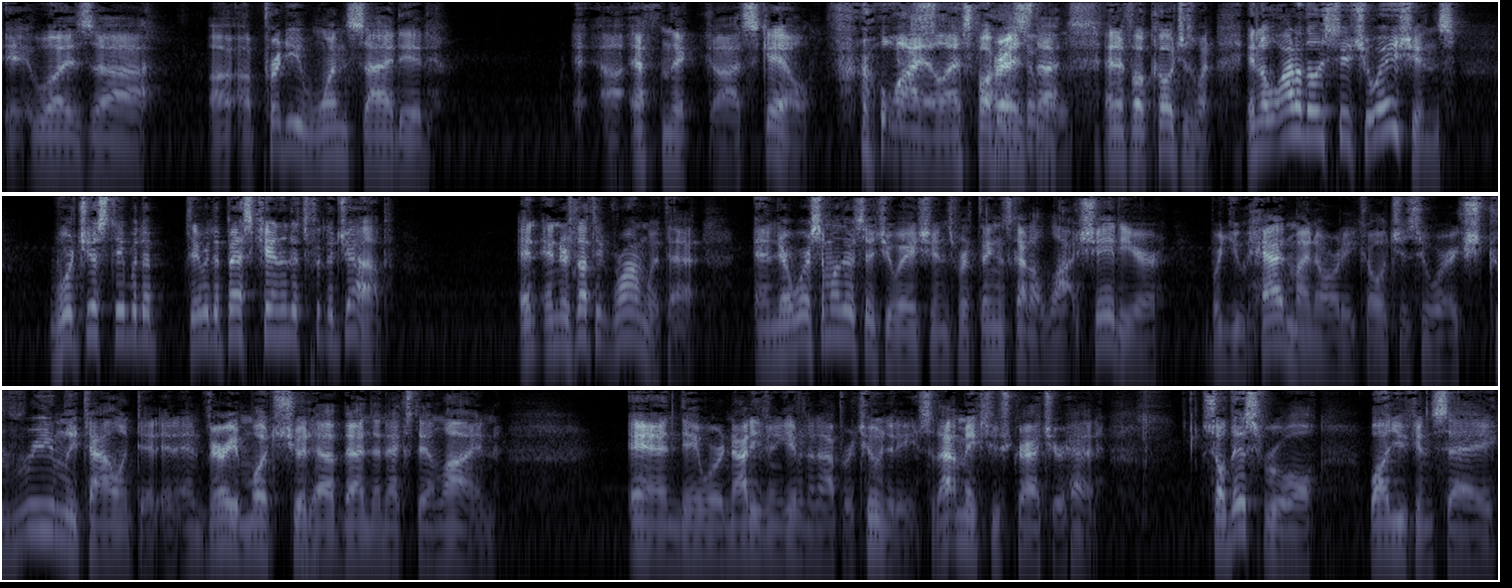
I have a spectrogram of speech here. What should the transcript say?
it was uh, a, a pretty one sided uh, ethnic uh, scale for a while as far Yes, as the was. NFL coaches went. In a lot of those situations, were just they were the they were the best candidates for the job, and and there's nothing wrong with that. And there were some other situations where things got a lot shadier, where you had minority coaches who were extremely talented and, and very much should have been the next in line, and they were not even given an opportunity. So that makes you scratch your head. So this rule, while you can say,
